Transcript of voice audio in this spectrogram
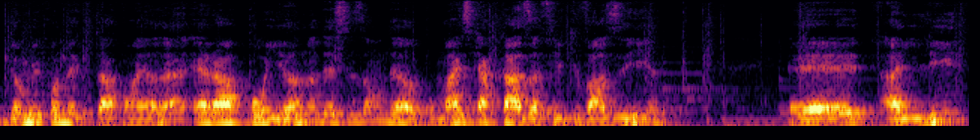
de eu me conectar com ela era apoiando a decisão dela. Por mais que a casa fique vazia, é, ali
